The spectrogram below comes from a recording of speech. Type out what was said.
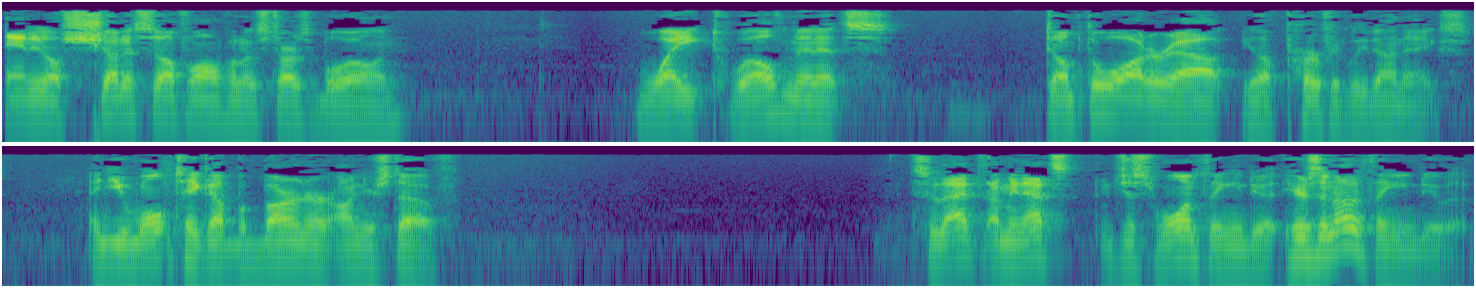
and it'll shut itself off when it starts boiling. Wait 12 minutes, dump the water out, you'll have perfectly done eggs. And you won't take up a burner on your stove. So that, I mean, that's just one thing you do. Here's another thing you can do with it.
